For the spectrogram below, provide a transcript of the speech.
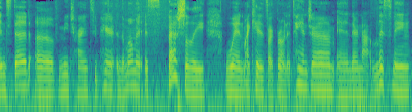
instead of me trying to parent in the moment, especially when my kids are throwing a tantrum and they're not listening,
